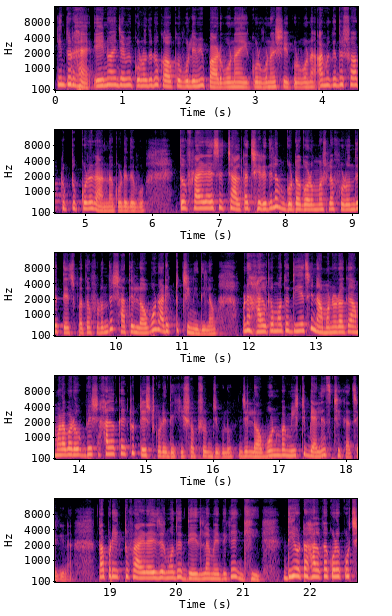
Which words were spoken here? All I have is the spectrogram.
কিন্তু হ্যাঁ এই নয় যে আমি কোনোদিনও কাউকে বলি, আমি পারব না, এ করব না, সে করব না। আমি কিন্তু সব টুকটুক করে রান্না করে দেবো। তো ফ্রাইড রাইসের চালটা ছেড়ে দিলাম, গোটা গরম মশলা ফোড়ন দিয়ে, তেজপাতা ফোড়ন দিয়ে, সাথে লবণ আর একটু চিনি দিলাম। মানে হালকা মতো দিয়েছি, নামানোর আগে আমার আবার অভ্যেস হালকা একটু টেস্ট করে দেখি সব সবজিগুলো, যে লবণ বা মিষ্টি ব্যালেন্স ঠিক আছে কিনা। তারপরে একটু ফ্রাইড রাইসের মধ্যে দিয়ে দিলাম এদিকে ঘি। দিয়ে ওটা হালকা করে করছি,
